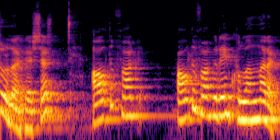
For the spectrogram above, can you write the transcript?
Soruda arkadaşlar 6 fark 6 farklı renk kullanılarak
